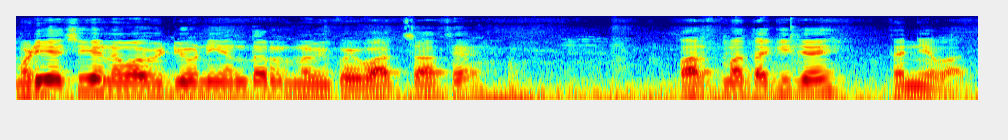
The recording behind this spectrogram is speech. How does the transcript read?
મળીએ છીએ નવા વિડીયોની અંદર, નવી કોઈ વાત સાથે. ભારત માતા કી જય, ધન્યવાદ.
